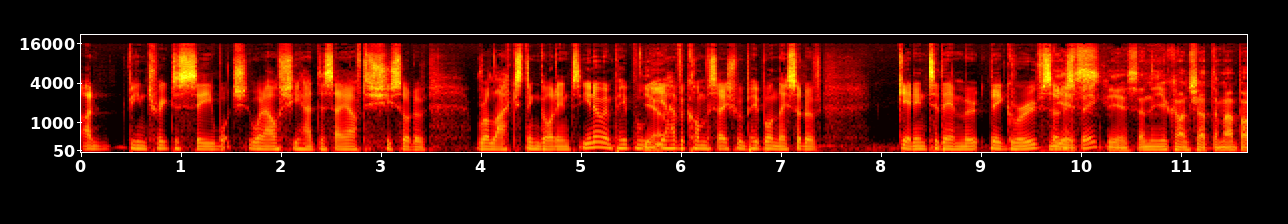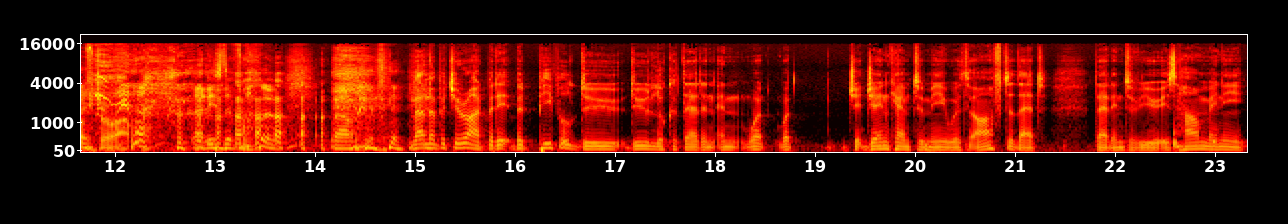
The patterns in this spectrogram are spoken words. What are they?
I'd be intrigued to see what she, what else she had to say after she sort of relaxed and got into. You know, when people Yeah. you have a conversation with people and they sort of get into their mo- their groove, so yes, to speak. yes, and then you can't shut them up after a while. That is the problem. well, no, no, but you're right. But it, but people do do look at that, and, and what what J- Jane came to me with after that that interview is how many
